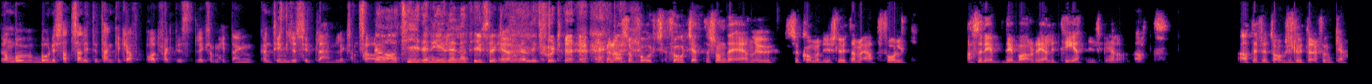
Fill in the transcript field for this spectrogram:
de bo- borde satsa lite tankekraft på att faktiskt liksom hitta en contingency plan. Liksom, för... Ja, tiden är ju relativ så det kan Ja. gå väldigt fort. Men alltså forts fortsätter som det är nu så kommer det ju sluta med att folk... Alltså det, det är bara en realitet i spelen. Att, att efter ett tag så slutar det funka.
